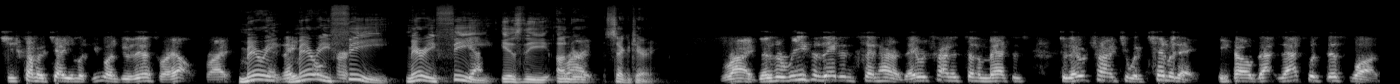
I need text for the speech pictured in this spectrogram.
she's coming to tell you, look, you're going to do this or else, right? Mary Mary Phee Mary Phee yeah. is the undersecretary. Right. right. There's a reason they didn't send her. They were trying to send a message. So they were trying to intimidate. You know that that's what this was,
